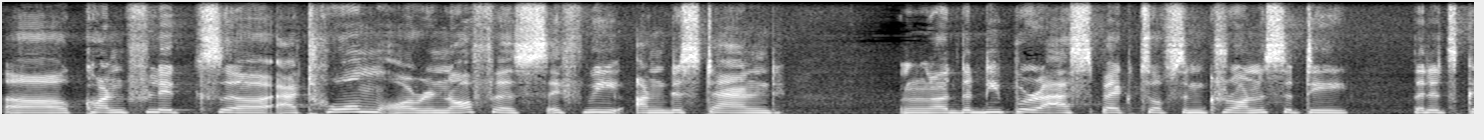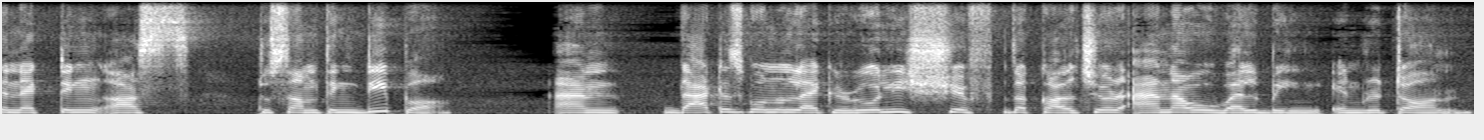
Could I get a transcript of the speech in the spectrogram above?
uh, conflicts uh, at home or in office if we understand uh, the deeper aspects of synchronicity that it's connecting us to something deeper and that is going to like really shift the culture and our well-being in return.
